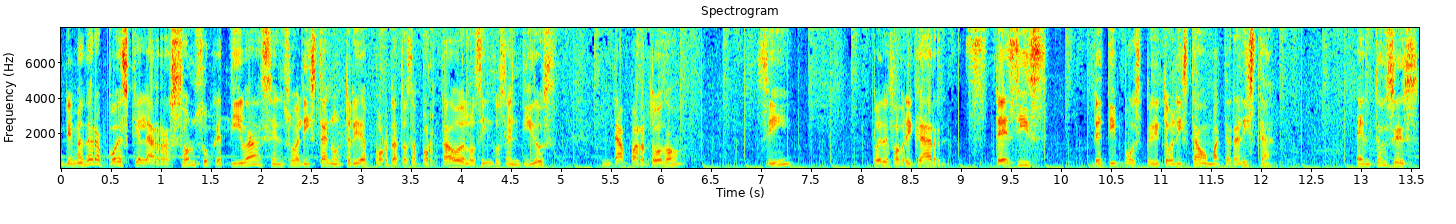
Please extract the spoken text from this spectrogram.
De manera pues que la razón subjetiva, sensualista, nutrida por datos aportados de los cinco sentidos, da para todo, ¿sí? Puede fabricar tesis de tipo espiritualista o materialista. Entonces,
